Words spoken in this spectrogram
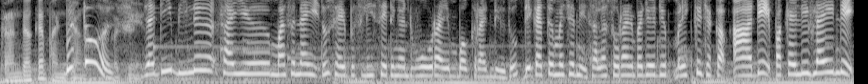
Keranda kan panjang. Betul. Okey. Jadi bila saya masa naik tu saya berselisih dengan dua orang yang bawa keranda tu. Dia kata macam ni salah seorang daripada dia, mereka cakap, "Ah, dek pakai lift lain dek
